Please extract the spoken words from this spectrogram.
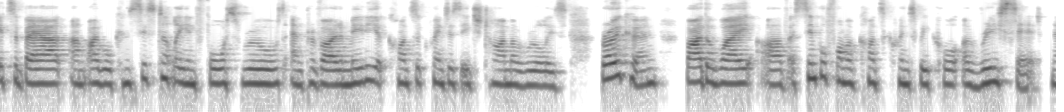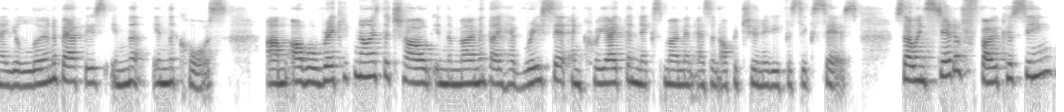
It's about um, I will consistently enforce rules and provide immediate consequences each time a rule is broken by the way of a simple form of consequence we call a reset. Now you'll learn about this in the in the course. Um, I will recognize the child in the moment they have reset and create the next moment as an opportunity for success. So instead of focusing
